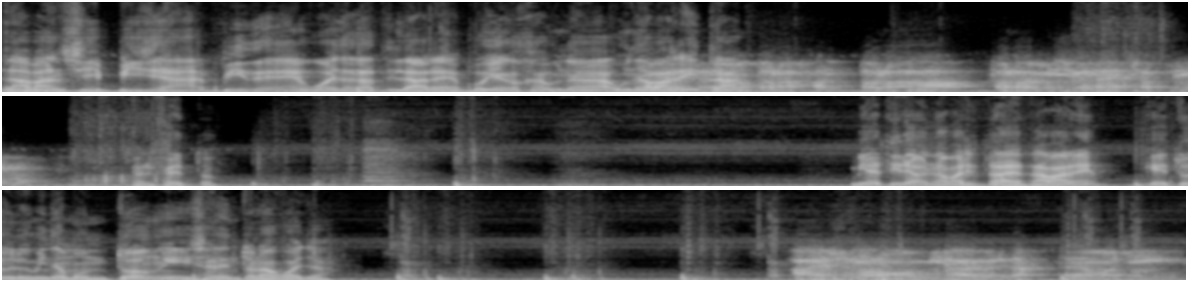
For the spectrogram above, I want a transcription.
La Banshee pilla, pide huellas dactilares. Voy a coger una, una barrita. Todas las, fan- todas las- todas las misiones hechas, primo. Perfecto. Voy a tirar una barrita de esta, ¿vale? Que esto ilumina un montón y salen todas las guayas. Ah, eso no lo hemos mirado, es verdad. Tenemos allí.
